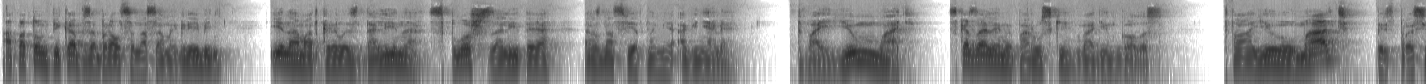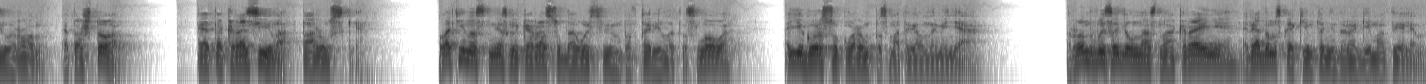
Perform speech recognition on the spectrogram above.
а потом пикап забрался на самый гребень, и нам открылась долина, сплошь залитая разноцветными огнями. «Твою мать!» Сказали мы по-русски в один голос. «Твою мать!» – переспросил Рон. «Это что?» «Это красиво, по-русски». Латинос несколько раз с удовольствием повторил это слово, а Егор с укором посмотрел на меня. Рон высадил нас на окраине, рядом с каким-то недорогим отелем.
